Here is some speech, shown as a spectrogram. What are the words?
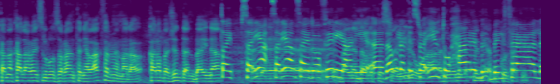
كما قال رئيس الوزراء نتنياهو أكثر من مره قرب جدا بين طيب سريعا سريعا سيد عفير يعني دولة, دولة إسرائيل تحارب بالفعل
